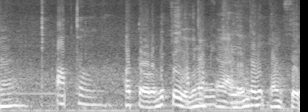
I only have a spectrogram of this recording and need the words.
นะออฟโตออโตกับมิตตี้ใช่ไหม Optometry อ่าเห็นทั้งทั้งสิบ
